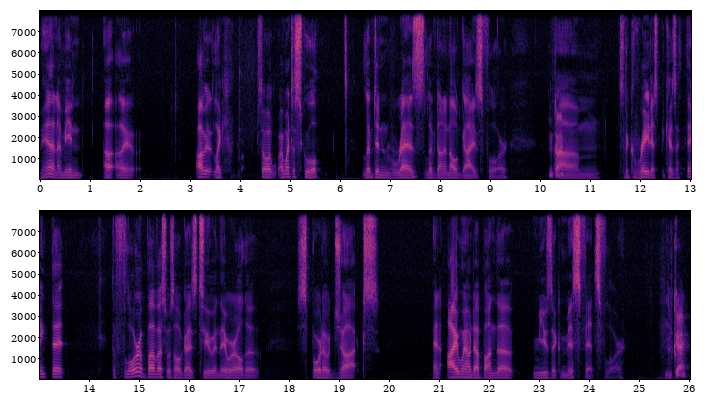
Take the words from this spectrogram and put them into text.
Man, I mean, uh, I, obvi- like, so I went to school, lived in res, lived on an old guy's floor. Okay. Um, it's the greatest because I think that the floor above us was all guys too, and they were all the sporto jocks, and I wound up on the music misfits floor. okay.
